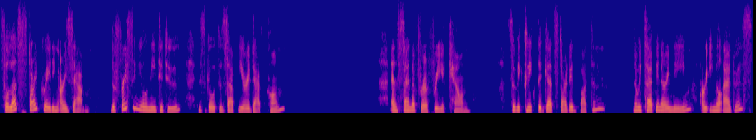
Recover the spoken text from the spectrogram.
So let's start creating our zap. The first thing you'll need to do is go to zapier.com and sign up for a free account. So we click the Get Started button now we type in our name, our email address,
